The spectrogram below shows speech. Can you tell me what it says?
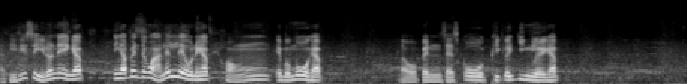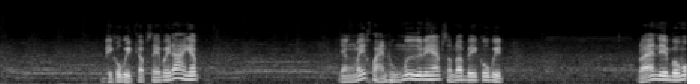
นาทีที่4นั่นเองครับนี่ครับเป็นจังหวะเล่นเร็วนะครับของเอมโบโมครับเราเป็นเซสโกพลิกแล้วยิงเลยครับ เบโกวิดครับเซฟไว้ได้ครับ ยังไม่แขวนถุงมือนะครับสำหรับเบโกวิดไรอันเดมโบโม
